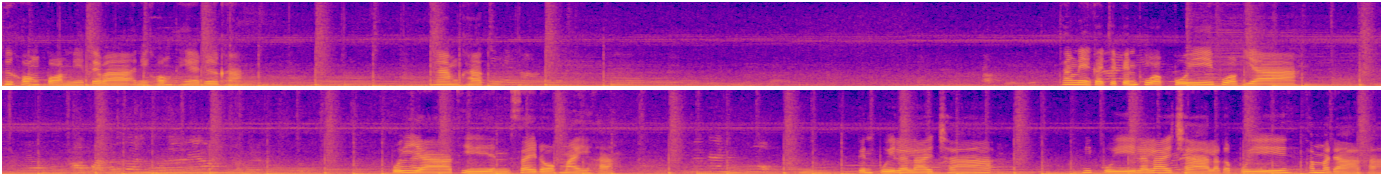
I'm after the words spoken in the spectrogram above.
คือของปลอมนี่แต่ว่าอันนี้ของแท้เด้อค่ะ งามคักทางนี้ก็จะเป็นพวกปุ๋ยพวกยา ปุ๋ยยาเที่ใส่ดอกใหม่ค่ะ เป็นปุ๋ยละลายช้า มีปุ๋ยละลายชาแล้วก็ปุ๋ยธรรมดาค่ะ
